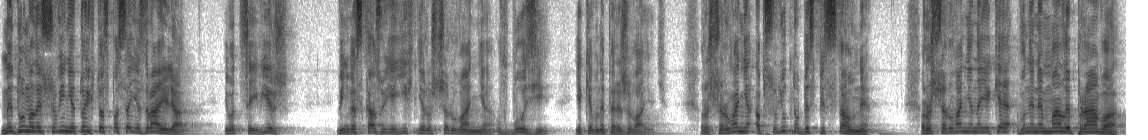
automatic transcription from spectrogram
Ми думали, що він є той, хто спасе Ізраїля. І от цей вірш, він висказує їхнє розчарування в Бозі, яке вони переживають. Розчарування абсолютно безпідставне, розчарування, на яке вони не мали права.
